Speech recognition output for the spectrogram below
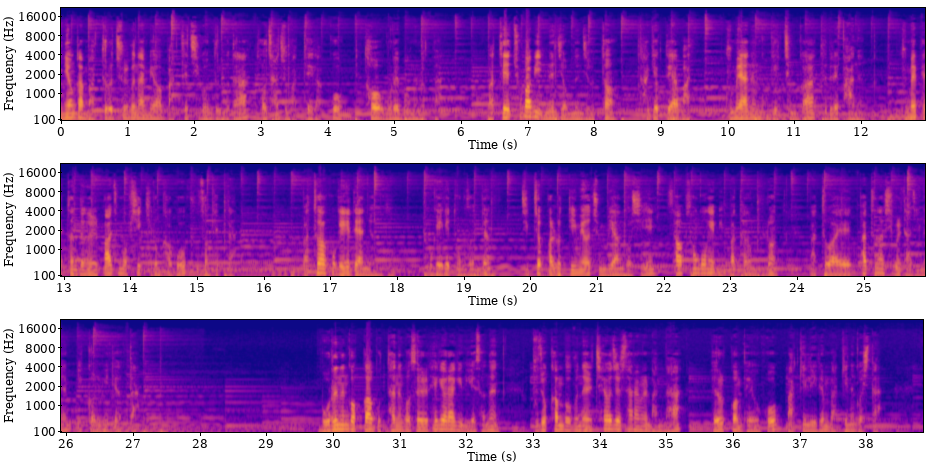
2년간 마트로 출근하며 마트 직원들보다 더 자주 마트에 갔고 더 오래 머물렀다. 마트에 초밥이 있는지 없는지부터 가격대와 맛, 구매하는 고객층과 그들의 반응, 구매 패턴 등을 빠짐없이 기록하고 분석했다. 마트와 고객에 대한 연구, 고객의 동선 등 직접 발로 뛰며 준비한 것이 사업 성공의 밑바탕은 물론 마트와의 파트너십을 다지는 밑거름이 되었다. 모르는 것과 못하는 것을 해결하기 위해서는 부족한 부분을 채워줄 사람을 만나 배울 건 배우고 맡길 일은 맡기는 것이다.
